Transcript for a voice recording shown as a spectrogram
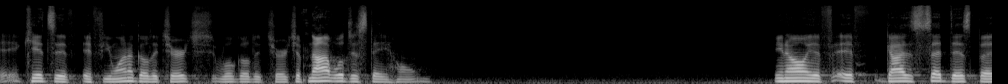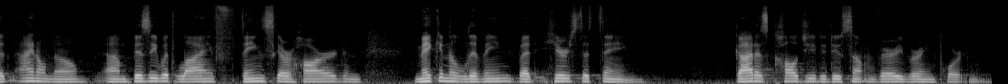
Eh, kids, if, if you want to go to church, we'll go to church. If not, we'll just stay home. You know, if, if God has said this, but I don't know. I'm busy with life, things are hard, and making a living. But here's the thing God has called you to do something very, very important.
